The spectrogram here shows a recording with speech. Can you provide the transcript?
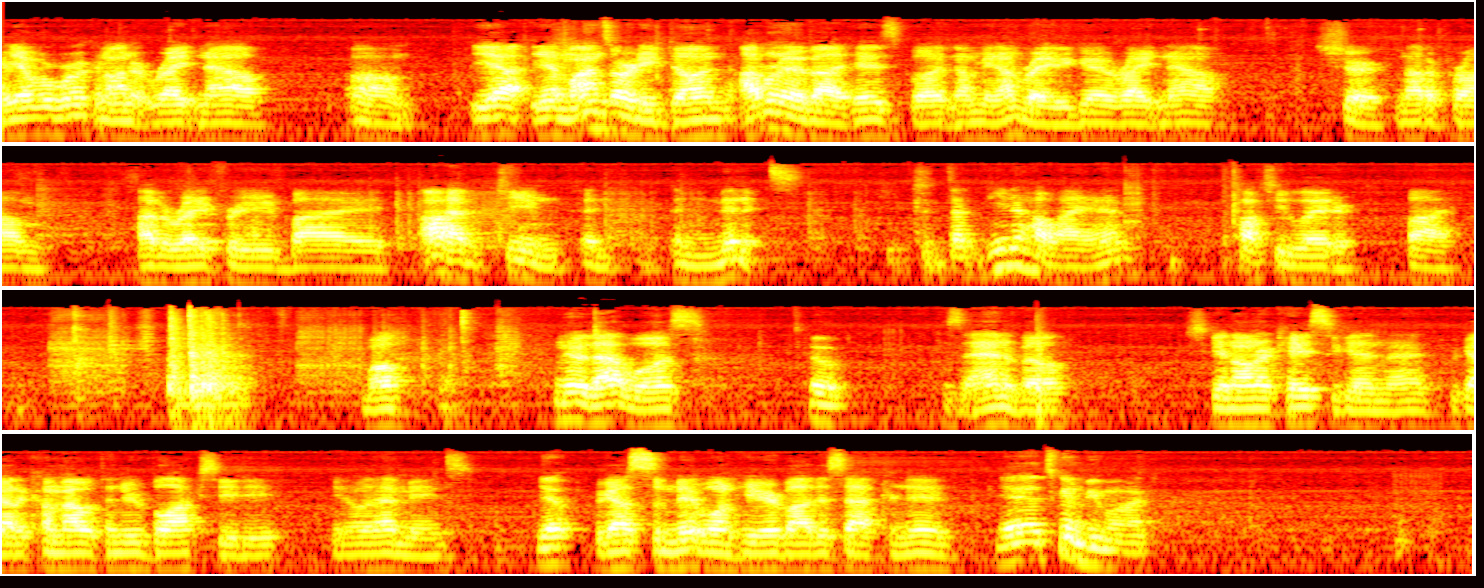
Right. Yeah, we're working on it right now. Um, yeah, yeah, mine's already done. I don't know about his, but I mean, I'm ready to go right now. Sure, not a problem. I have it ready for you by. I'll have it to you in, in, in minutes. You know how I am. Talk to you later. Bye. Well, you know who that was. Who? Is Annabelle. She's getting on her case again, man. We got to come out with a new block CD. You know what that means. Yep. We got to submit one here by this afternoon. Yeah, it's gonna be mine.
